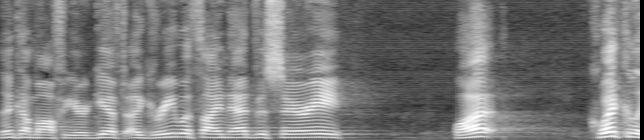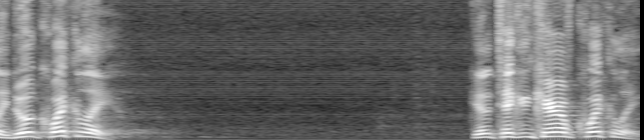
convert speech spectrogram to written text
then come offer your gift. Agree with thine adversary. What? Quickly. Do it quickly. Get it taken care of quickly.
